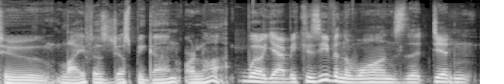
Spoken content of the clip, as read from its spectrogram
to Life Has Just Begun or not? well, yeah, because even the ones that didn't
